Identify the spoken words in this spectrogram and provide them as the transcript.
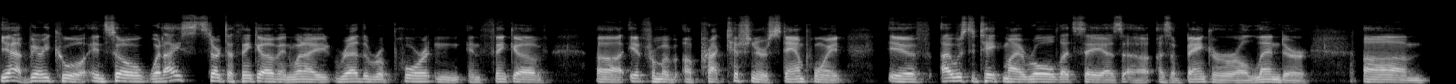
Yeah, very cool. And so, what I start to think of, and when I read the report and, and think of uh, it from a, a practitioner's standpoint, if I was to take my role, let's say as a as a banker or a lender, um,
